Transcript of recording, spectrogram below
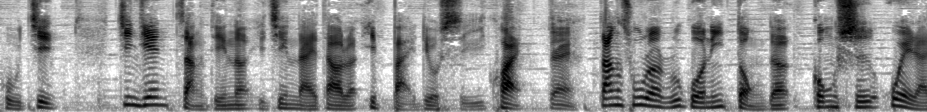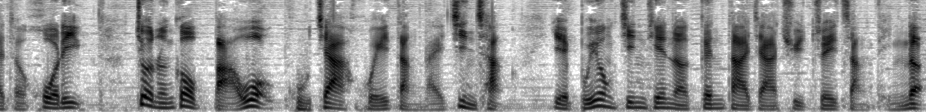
附近。今天涨停呢，已经来到了一百六十一块。对，当初呢，如果你懂得公司未来的获利，就能够把握股价回档来进场，也不用今天呢跟大家去追涨停了。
